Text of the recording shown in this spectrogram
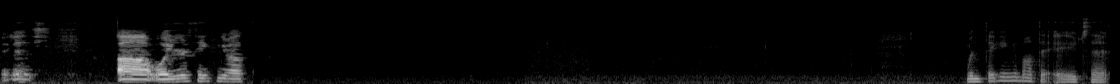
It is. Uh, while you're thinking about When thinking about the age that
